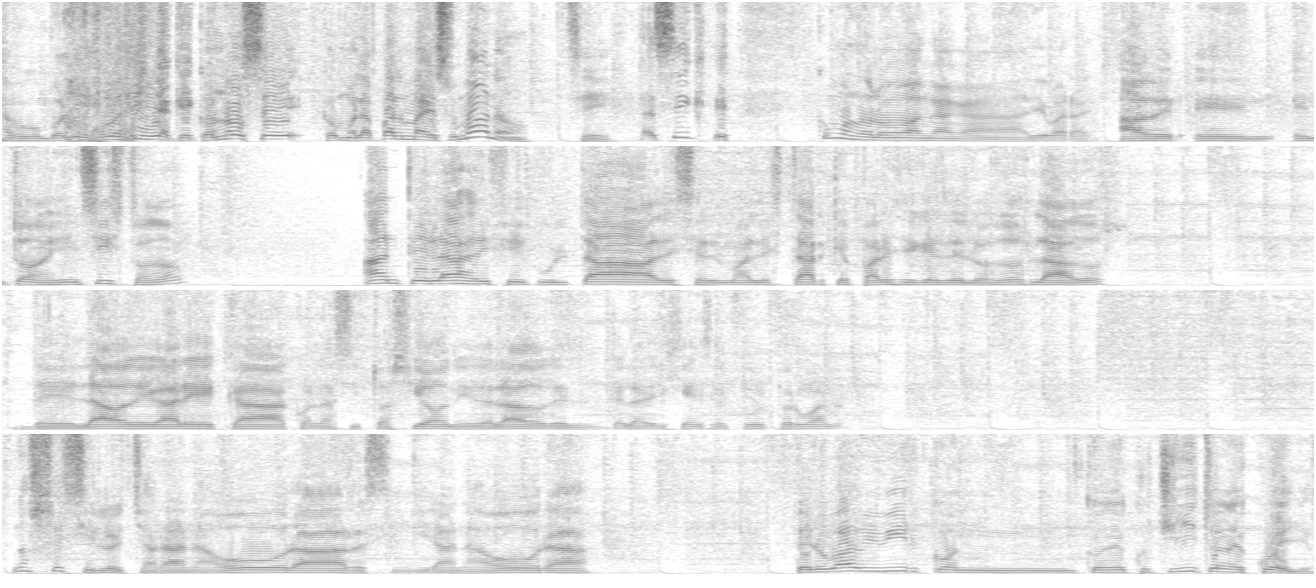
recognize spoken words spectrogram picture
Con Bolivia. Bolivia, que conoce como la palma de su mano. Sí. Así que, ¿cómo no lo van a, a llevar ahí? A ver, en- entonces, insisto, ¿no? Ante las dificultades, el malestar que parece que es de los dos lados, del lado de Gareca con la situación y del lado del- de la dirigencia del fútbol peruano, no sé si lo echarán ahora, rescindirán ahora, pero va a vivir con, con el cuchillito en el cuello.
